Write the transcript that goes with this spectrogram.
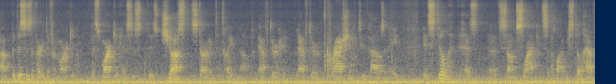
Uh, But this is a very different market. This market has just, is just starting to tighten up after, after crashing in 2008. It still has uh, some slack in supply. We still have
